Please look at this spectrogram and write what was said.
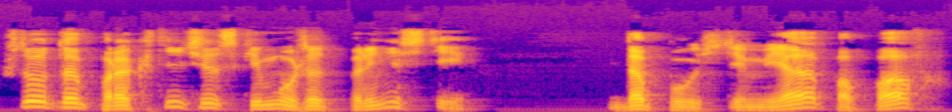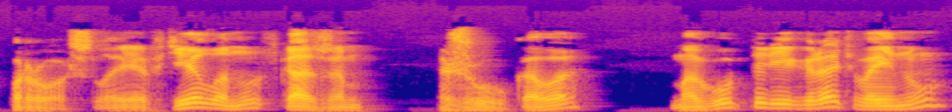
Что это практически может принести? Допустим, я, попав в прошлое, в тело, ну, скажем, Жукова, могу переиграть войну?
